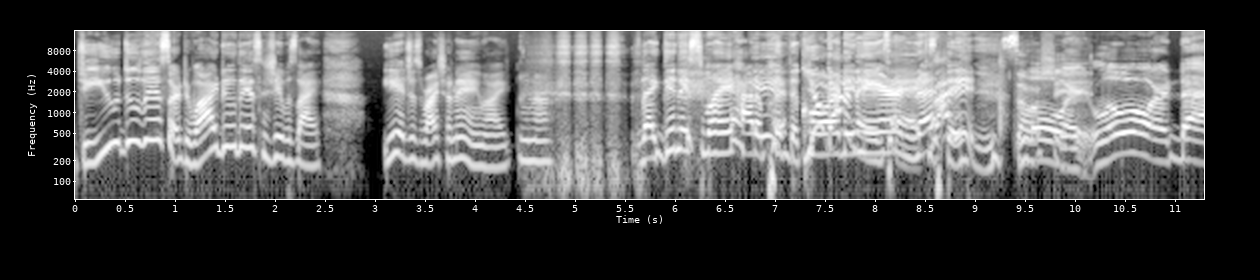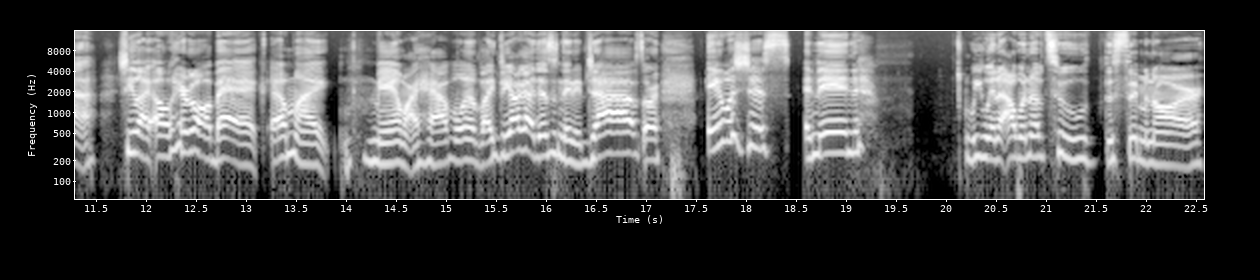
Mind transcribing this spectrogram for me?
Do you do this or do I do this? And she was like, yeah, just write your name. Like, you know. like, didn't explain how to put the card in there. tag, 'cause I nothing. didn't. So, Lord, shit. Lord. She like, oh, here go a bag. I'm like, ma'am, I have one. Like, do y'all got designated jobs? Or it was just, and then we went, I went up to the seminar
